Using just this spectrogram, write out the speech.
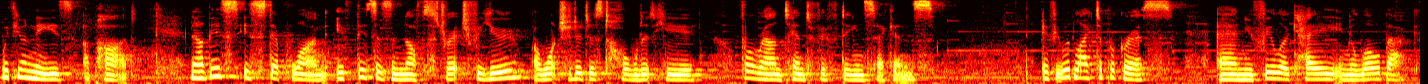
with your knees apart. Now, this is step one. If this is enough stretch for you, I want you to just hold it here for around 10 to 15 seconds. If you would like to progress and you feel okay in your lower back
